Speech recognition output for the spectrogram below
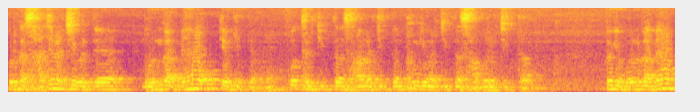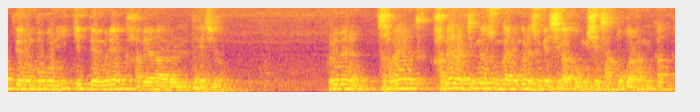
우리가 사진을 찍을 때 뭔가 매혹되었기 때문에 꽃을 찍든 사람을 찍든 풍경을 찍든 사물을 찍든 거기에 뭔가 매혹되는 부분이 있기 때문에 카메라를 대죠. 그러면은 카메라, 카메라를 찍는 순간에 머릿속에 시가 동시에 작동을 합니까?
